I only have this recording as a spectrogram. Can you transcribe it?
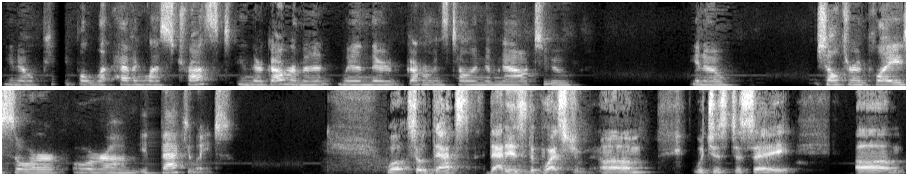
you know, people le- having less trust in their government when their government's telling them now to, you know, shelter in place or or um, evacuate? Well, so that's that is the question, um, which is to say, um,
